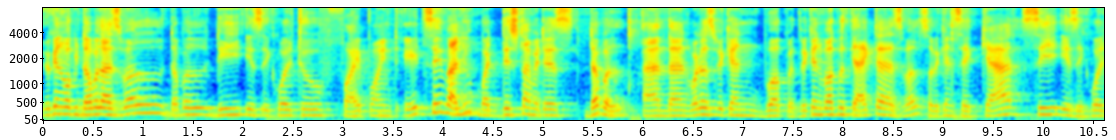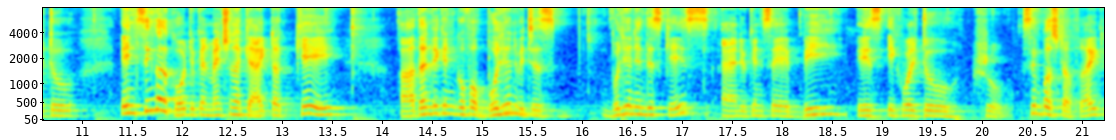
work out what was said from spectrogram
You can work with double as well. Double d is equal to 5.8 same value but this time it is double and then what else we can work with? We can work with character as well. So we can say char c is equal to in single quote, you can mention a character k. Uh, then we can go for boolean, which is boolean in this case, and you can say b is equal to true. Simple stuff, right?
